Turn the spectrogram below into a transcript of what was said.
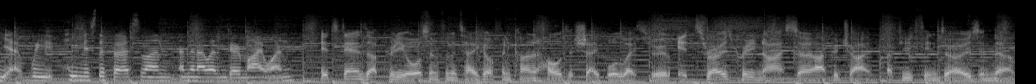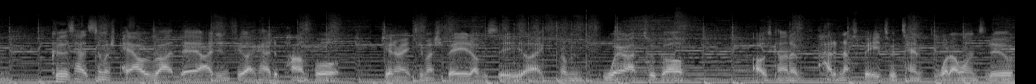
yeah, we, he missed the first one, and then I let him go my one. It stands up pretty awesome from the takeoff and kind of holds its shape all the way through. It throws pretty nice, so I could try a few fin throws, and because um, it has so much power right there, I didn't feel like I had to pump or generate too much speed. Obviously, like from where I took off, I was kind of had enough speed to attempt what I wanted to do.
